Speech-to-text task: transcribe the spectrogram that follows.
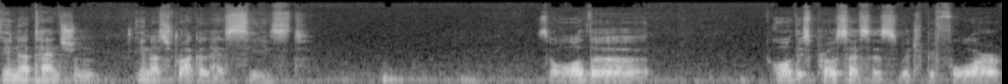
inattention inner struggle has ceased. So all the all these processes which before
